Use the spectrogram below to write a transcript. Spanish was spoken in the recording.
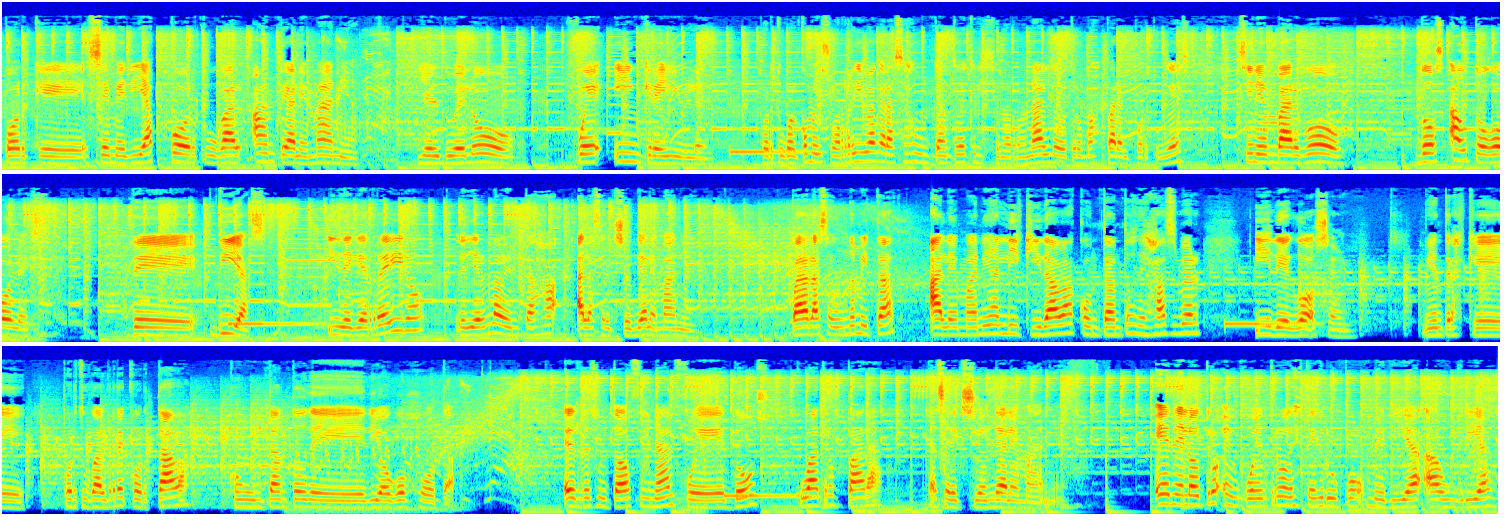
porque se medía Portugal ante Alemania y el duelo fue increíble. Portugal comenzó arriba gracias a un tanto de Cristiano Ronaldo, otro más para el portugués. Sin embargo, dos autogoles de Díaz y de Guerreiro le dieron la ventaja a la selección de Alemania. Para la segunda mitad, Alemania liquidaba con tantos de Hasberg y de Gossen, mientras que Portugal recortaba con un tanto de Diogo Jota. El resultado final fue 2-4 para la selección de Alemania. En el otro encuentro de este grupo medía a Hungría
